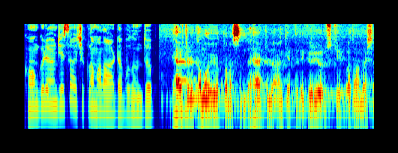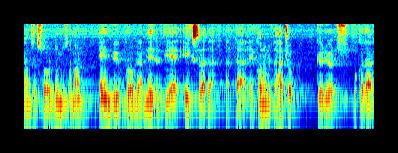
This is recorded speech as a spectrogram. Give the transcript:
kongre öncesi açıklamalarda bulundu. Her türlü kamuoyu yoklamasında, her türlü ankette de görüyoruz ki vatandaşlarımıza sorduğumuz zaman en büyük problem nedir diye ilk sırada hatta ekonomi daha çok görüyoruz. Bu kadar e,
